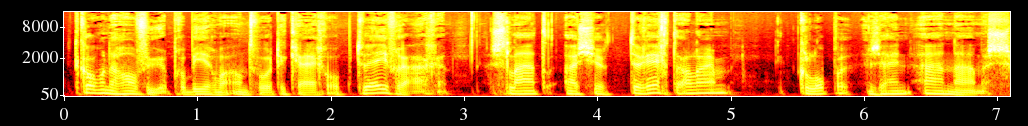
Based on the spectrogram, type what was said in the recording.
Het komende half uur proberen we antwoord te krijgen op twee vragen. Slaat Ascher terecht alarm? Kloppen zijn aannames?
